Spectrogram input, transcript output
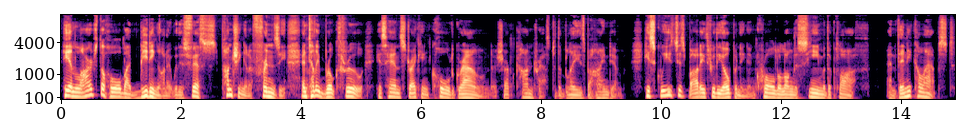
He enlarged the hole by beating on it with his fists, punching in a frenzy, until he broke through, his hand striking cold ground, a sharp contrast to the blaze behind him. He squeezed his body through the opening and crawled along the seam of the cloth. And then he collapsed,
